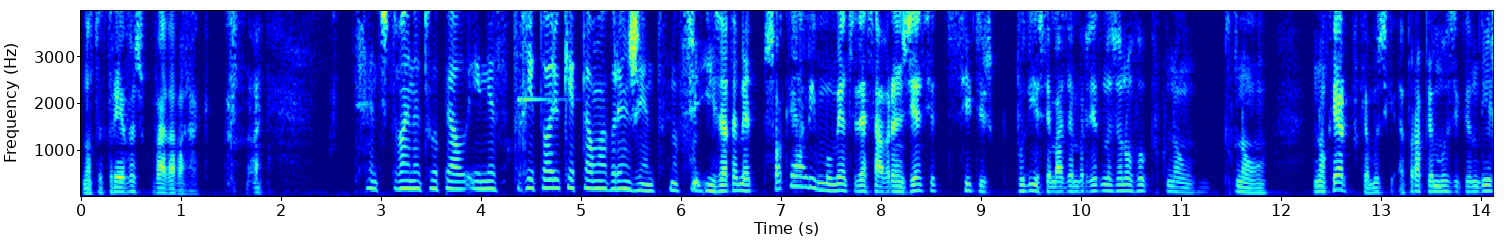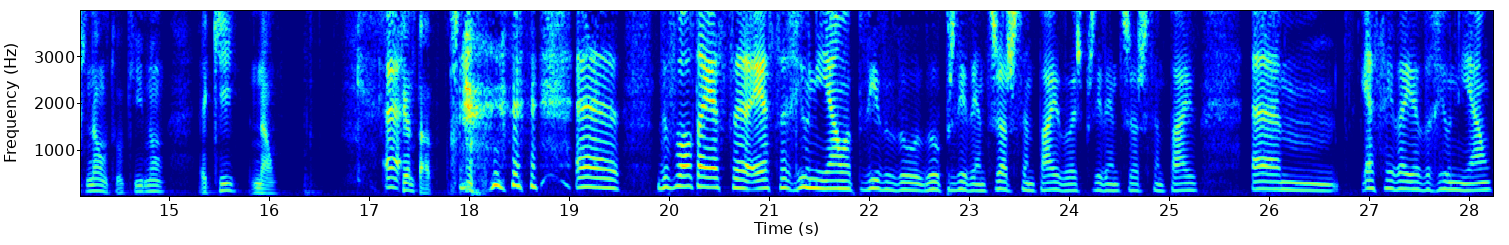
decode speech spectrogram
não te atrevas, que vai dar barraca. Sentes-te bem na tua pele e nesse território que é tão abrangente, no fundo. Sim, exatamente. Só que há ali momentos dessa abrangência de sítios que podia ser mais abrangente, mas eu não vou porque não, porque não, não quero, porque a, música, a própria música me diz: não, estou aqui, não, aqui não. Uh, Sentado. uh, de volta a essa, essa reunião a pedido do, do presidente Jorge Sampaio, do ex-presidente Jorge Sampaio, um, essa ideia de reunião,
